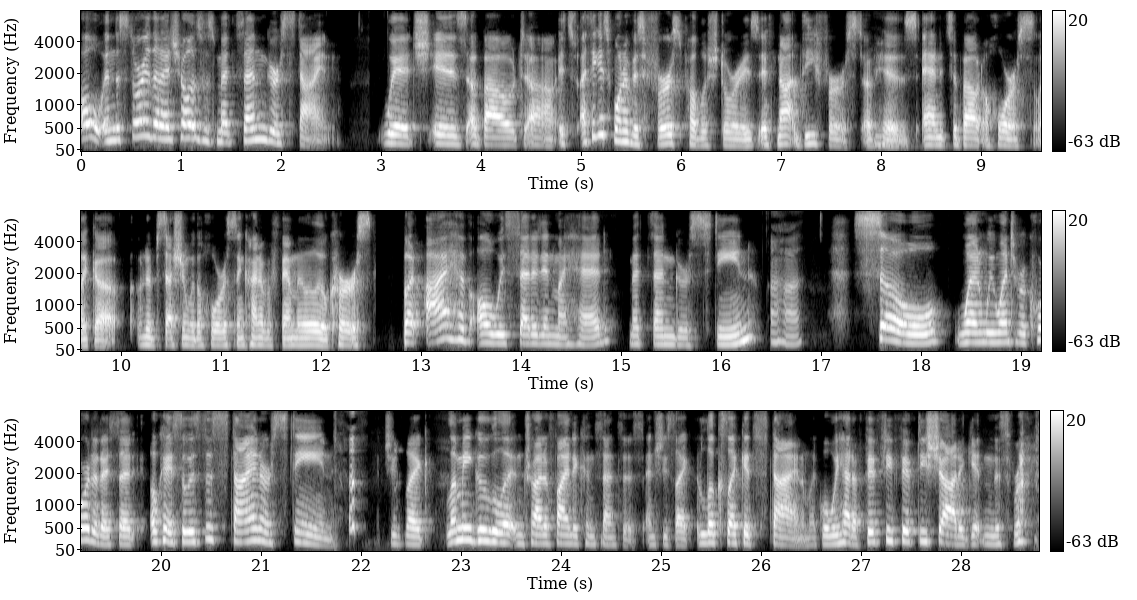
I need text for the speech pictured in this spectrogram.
oh, and the story that I chose was Metzengerstein, which is about uh, it's I think it's one of his first published stories, if not the first of his, and it's about a horse, like a an obsession with a horse and kind of a familial curse. But I have always said it in my head, Metzengerstein. uh huh. So when we went to record it, I said, "Okay, so is this Stein or Steen?" She's like, let me Google it and try to find a consensus. And she's like, it looks like it's Stein. I'm like, well, we had a 50 50 shot at getting this right.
